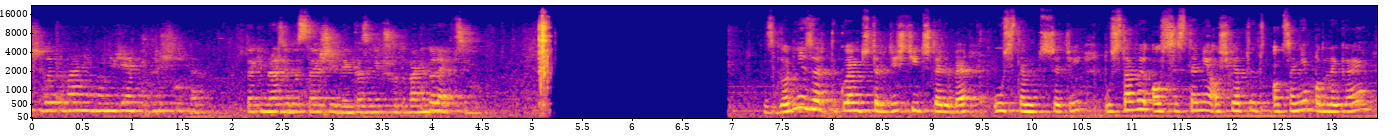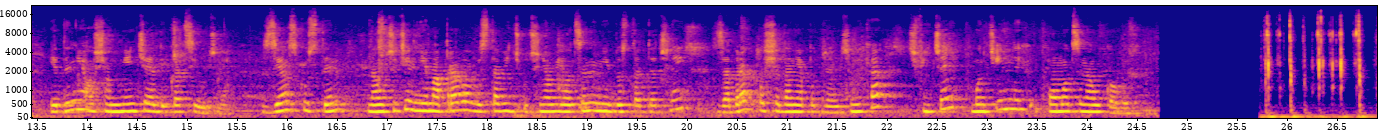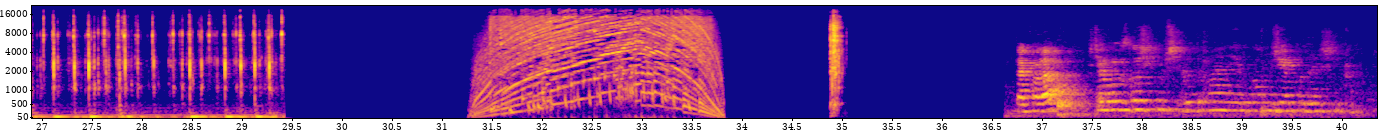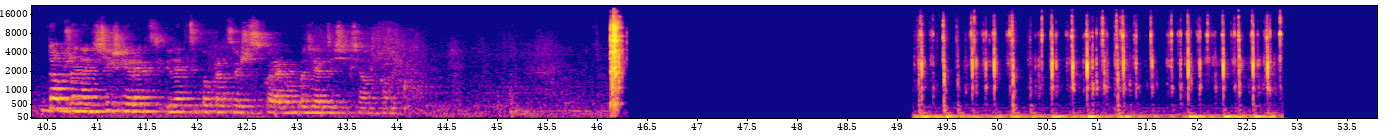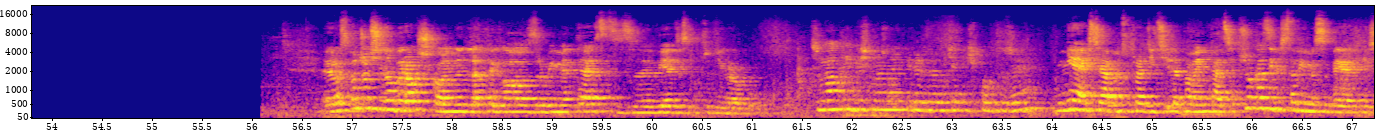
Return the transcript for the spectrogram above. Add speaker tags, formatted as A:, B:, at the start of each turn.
A: przygotowanie, bo nie wziąłem podręcznika.
B: W takim razie dostajesz jedynkę za nieprzygotowanie do lekcji.
C: Zgodnie z artykułem 44b ustęp 3 ustawy o systemie oświaty ocenie podlegają jedynie osiągnięcia edukacji ucznia. W związku z tym nauczyciel nie ma prawa wystawić uczniowi oceny niedostatecznej za brak posiadania podręcznika, ćwiczeń bądź innych pomocy naukowych.
B: Tak, Ola?
A: Chciałbym zgłosić mi przygotowanie, nie wziąłem podręcznika.
B: Dobrze, na dzisiejszej lekcji, lekcji popracujesz z kolegą, podzielcie się książką. Rozpoczął się nowy rok szkolny, dlatego zrobimy test z wiedzy z poprzedniego roku.
A: Czy moglibyśmy najpierw zrobić jakieś powtórzenie?
B: Nie, chciałabym sprawdzić, ile pamiętacie. Przy okazji wystawimy sobie jakieś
